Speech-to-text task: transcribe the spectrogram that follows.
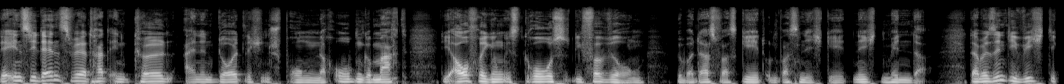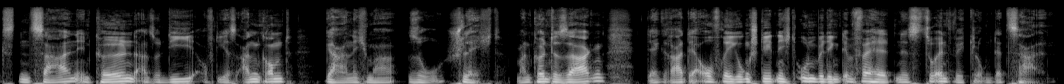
Der Inzidenzwert hat in Köln einen deutlichen Sprung nach oben gemacht. Die Aufregung ist groß, die Verwirrung über das, was geht und was nicht geht, nicht minder. Dabei sind die wichtigsten Zahlen in Köln, also die, auf die es ankommt, gar nicht mal so schlecht. Man könnte sagen, der Grad der Aufregung steht nicht unbedingt im Verhältnis zur Entwicklung der Zahlen.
